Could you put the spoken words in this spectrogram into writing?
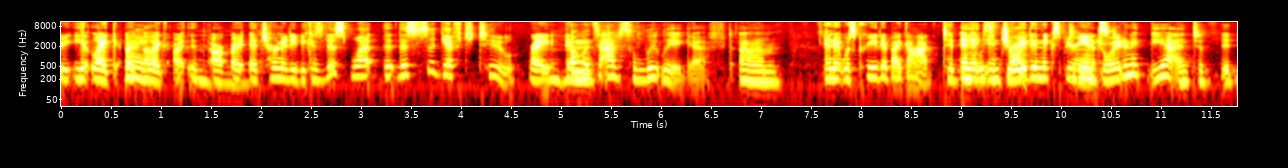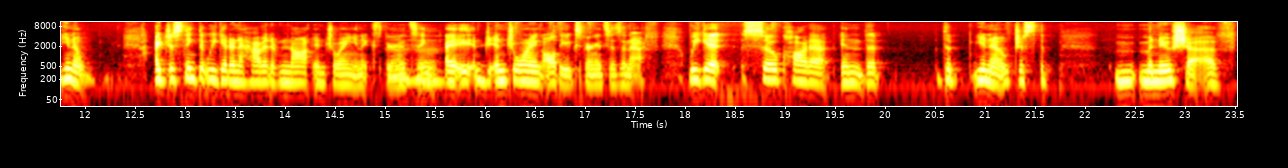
Y- like uh, Right. like our, our eternity because this what th- this is a gift too right oh, and it's absolutely a gift. Um, and it was created by God to be and it was enjoyed right, and experienced. enjoyed and yeah, and to you know, I just think that we get in a habit of not enjoying and experiencing, uh, enjoying all the experiences enough. We get so caught up in the, the you know, just the minutia of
